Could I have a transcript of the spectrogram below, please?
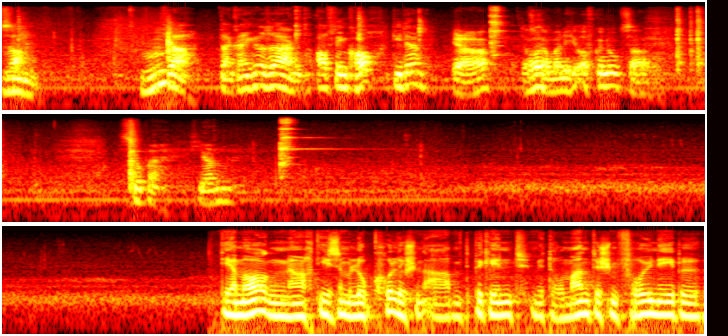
So. Hm? Ja, dann kann ich nur sagen, auf den Koch, Dieter. Ja, das kann man nicht oft genug sagen. Super. Jürgen. Der Morgen nach diesem lukullischen Abend beginnt mit romantischem Frühnebel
